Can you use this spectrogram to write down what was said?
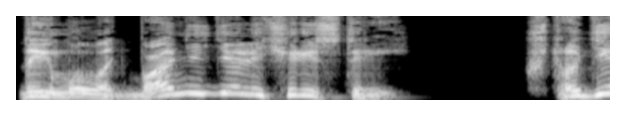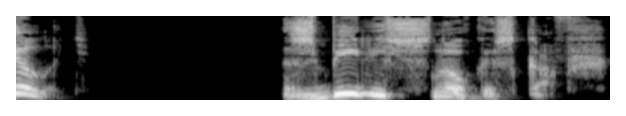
да и молодьба недели через три. Что делать? Сбились с ног искавши.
